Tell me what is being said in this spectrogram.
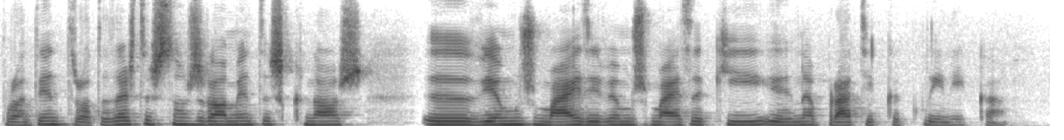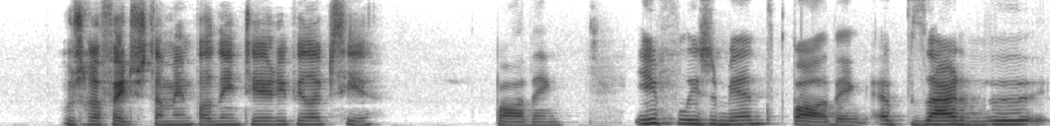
pronto, entre outras. Estas são geralmente as que nós vemos mais e vemos mais aqui na prática clínica. Os rafeiros também podem ter epilepsia? Podem. Infelizmente podem, apesar de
